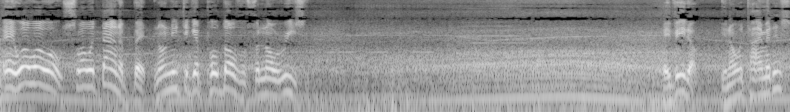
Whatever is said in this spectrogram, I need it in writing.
Hey, whoa, whoa, whoa. Slow it down a bit. No need to get pulled over for no reason. Hey, Vito, you know what time it is?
